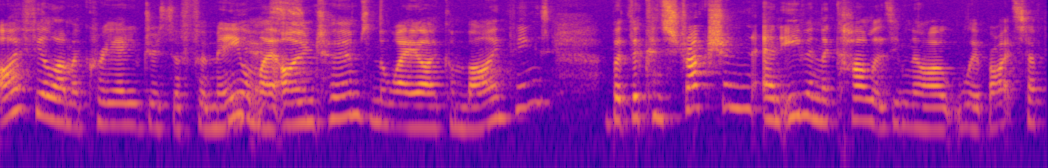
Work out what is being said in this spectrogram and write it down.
I feel I'm a creative dresser for me on my own terms and the way I combine things. But the construction and even the colours, even though I wear bright stuff,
